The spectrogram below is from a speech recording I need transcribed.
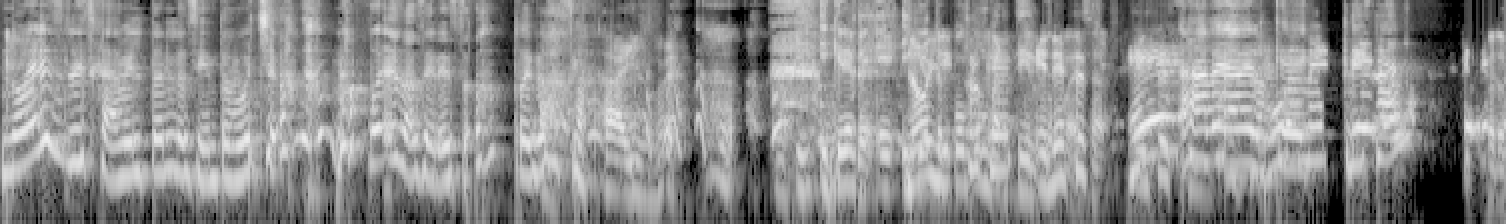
No eres Luis Hamilton, lo siento mucho. No puedes hacer eso. Renuncia. y, y, créeme, eh, y yo te puedo compartir. En este, a ver, a ver, Cristian. Pero,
